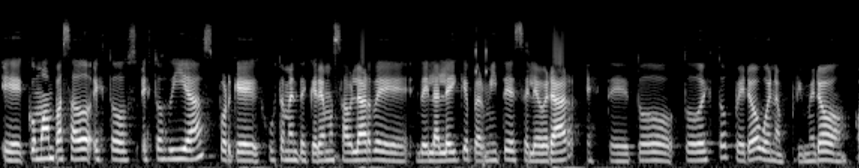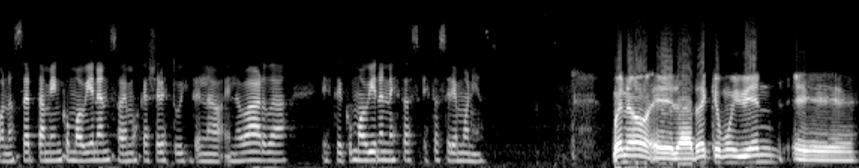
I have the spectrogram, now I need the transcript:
eh, cómo han pasado estos, estos días, porque justamente queremos hablar de, la ley que permite celebrar este, todo, todo esto, pero bueno, primero conocer también cómo vienen, sabemos que ayer estuviste en la, en la barda, este, cómo vienen estas, estas ceremonias. Bueno, eh, la verdad que muy bien. Eh,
